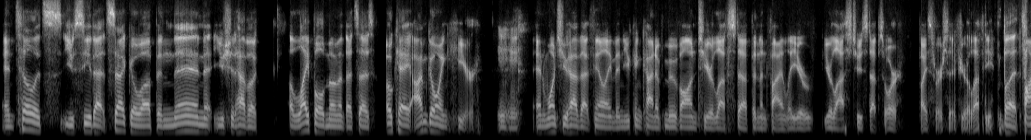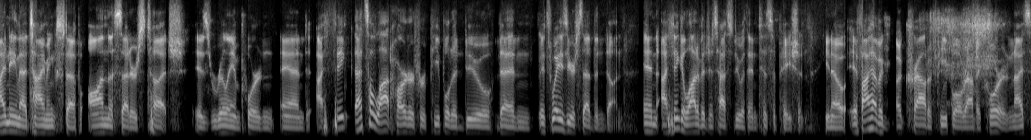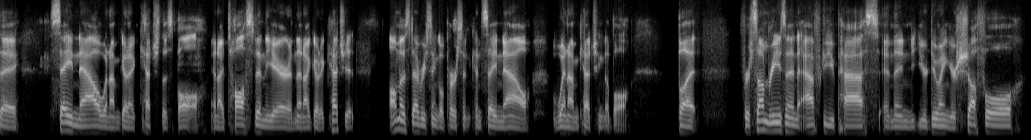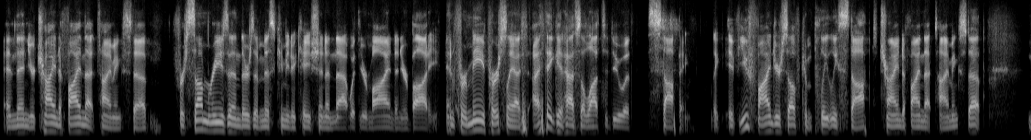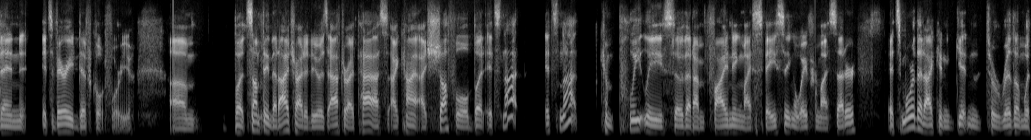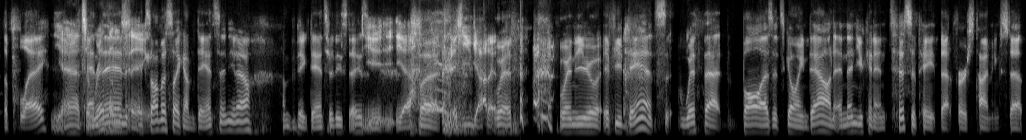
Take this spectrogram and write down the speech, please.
until it's you see that set go up and then you should have a, a light bulb moment that says okay i'm going here mm-hmm. and once you have that feeling then you can kind of move on to your left step and then finally your your last two steps or vice versa if you're a lefty. But finding that timing step on the setter's touch is really important. And I think that's a lot harder for people to do than it's way easier said than done. And I think a lot of it just has to do with anticipation. You know, if I have a, a crowd of people around a court and I say, say now when I'm going to catch this ball and I toss it in the air and then I go to catch it, almost every single person can say now when I'm catching the ball. But for some reason after you pass and then you're doing your shuffle and then you're trying to find that timing step for some reason there's a miscommunication in that with your mind and your body. And for me personally I, th- I think it has a lot to do with stopping. Like if you find yourself completely stopped trying to find that timing step then it's very difficult for you. Um, but something that i try to do is after i pass i kind i shuffle but it's not it's not completely so that I'm finding my spacing away from my setter. It's more that I can get into rhythm with the play. Yeah, it's a and rhythm thing. It's almost like I'm dancing, you know. I'm a big dancer these days. You, yeah, but you got it. With when you if you dance with that ball as it's going down, and then you can anticipate that first timing step,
